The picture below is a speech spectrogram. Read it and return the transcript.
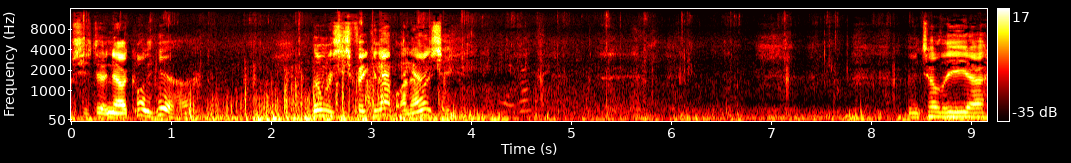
What she's doing now. I can't hear her. Normally she's freaking out by now, isn't she? Can tell the uh,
